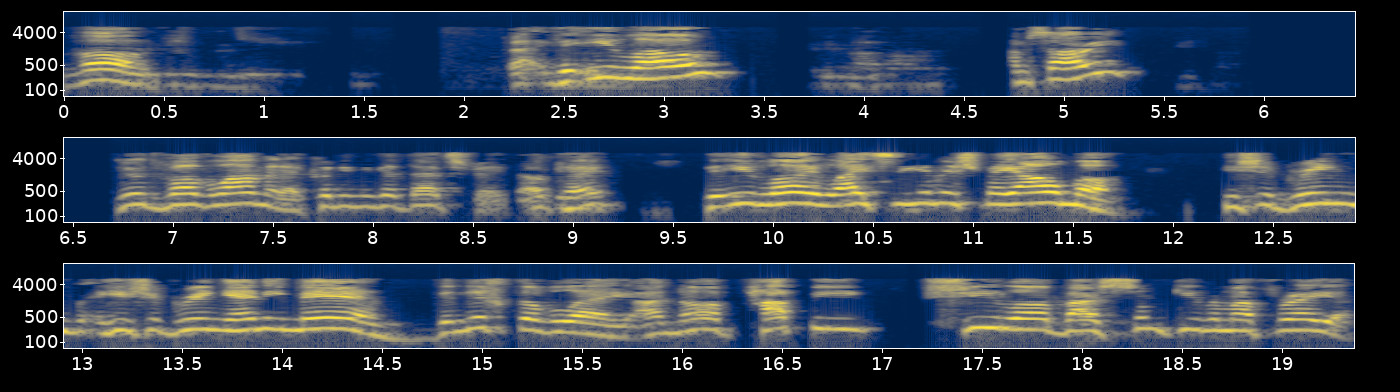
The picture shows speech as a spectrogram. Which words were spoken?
Vov. The Elo, I'm sorry? Yud, Vov, Lamed. I couldn't even get that straight. Okay. The Eloi, Lysi Yimish Me'alma. He should bring, he should bring any man. The Nichtavle, Ana Papi Shila Barsumki, Lemafreya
